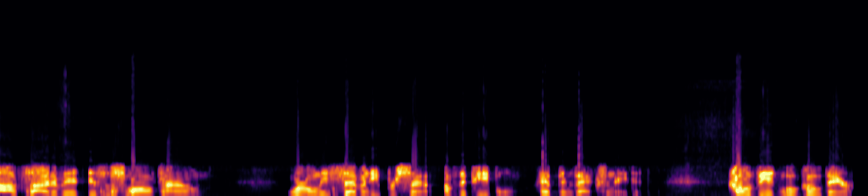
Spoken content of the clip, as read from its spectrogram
outside of it is a small town where only 70% of the people have been vaccinated. COVID will go there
